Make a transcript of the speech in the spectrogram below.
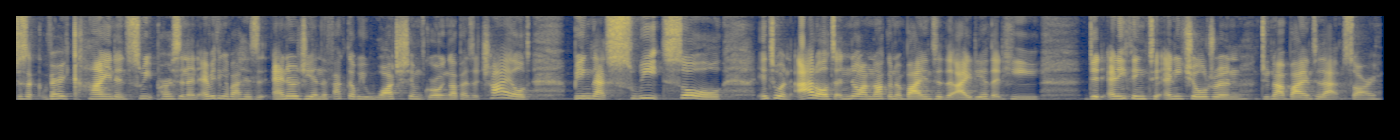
just a very kind and sweet person and everything about his energy and the fact that we watched him growing up as a child being that sweet soul into an adult and no i'm not going to buy into the idea that he did anything to any children do not buy into that sorry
